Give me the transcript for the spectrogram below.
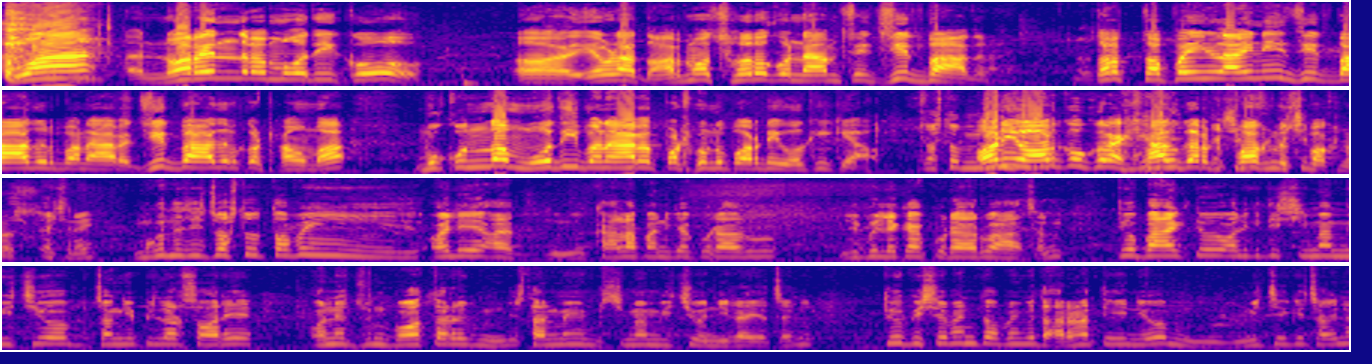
उहाँ नरेन्द्र मोदीको एउटा धर्म छोरोको नाम चाहिँ जित बहादुर तर तपाईँलाई नै जित बहादुर बनाएर जित बहादुरको ठाउँमा मुकुन्द मोदी बनाएर पठाउनु पर्ने हो कि क्या हो? जस्तो अनि अर्को कुरा ख्याल गरेर पक्नुहोस् पक्नुहोस् मुकुन्दजी जस्तो तपाईँ अहिले कालापानीका कुराहरू लिपुलेका कुराहरू आछन् त्यो बाहेक त्यो अलिकति सीमा मिचियो जङ्गी पिलर सरे अन्य जुन बहत्तर स्थानमै सीमा मिचियो भनिरहेको छ नि त्यो विषयमा नि तपाईँको धारणा त्यही नै हो। मिचेको छैन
